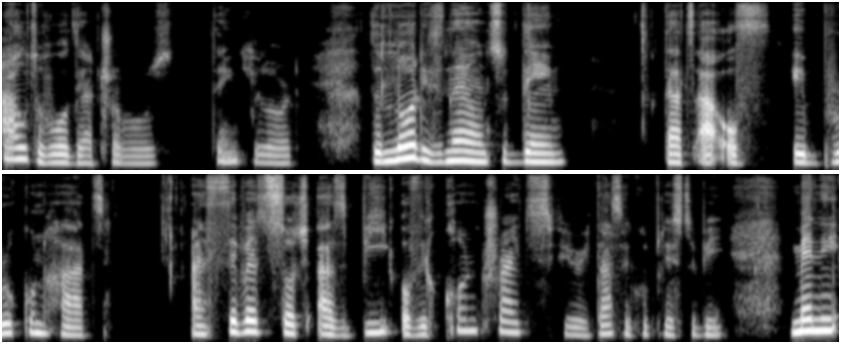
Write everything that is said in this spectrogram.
out of all their troubles. Thank you, Lord. The Lord is nigh unto them that are of a broken heart, and saveth such as be of a contrite spirit. That's a good place to be. Many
